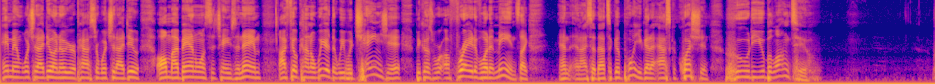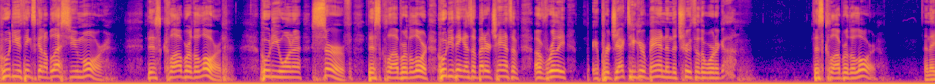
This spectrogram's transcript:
"Hey man, what should I do? I know you're a pastor. What should I do? All my band wants to change the name. I feel kind of weird that we would change it because we're afraid of what it means." Like, and and I said, "That's a good point. You got to ask a question. Who do you belong to? Who do you think is going to bless you more, this club or the Lord?" Who do you want to serve, this club or the Lord? Who do you think has a better chance of, of really projecting your band in the truth of the Word of God? This club or the Lord? And they,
